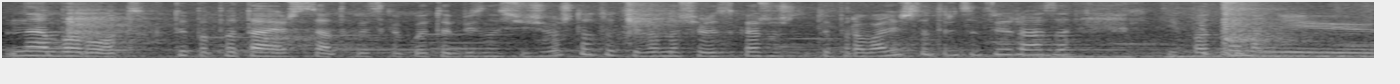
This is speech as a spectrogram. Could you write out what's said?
наоборот. Ты попытаешься открыть какой-то бизнес, еще что-то, тебе вначале скажут, что ты провалишься 33 раза, и потом они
